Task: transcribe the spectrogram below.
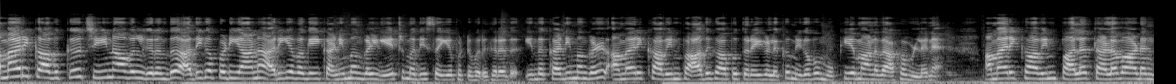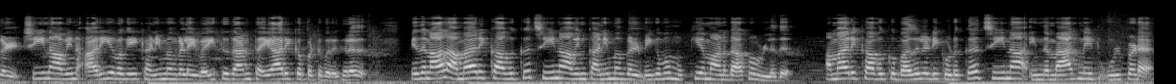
அமெரிக்காவுக்கு சீனாவில் இருந்து அதிகப்படியான அரிய வகை கனிமங்கள் ஏற்றுமதி செய்யப்பட்டு வருகிறது. இந்த கனிமங்கள் அமெரிக்காவின் பாதுகாப்பு துறைகளுக்கு மிகவும் முக்கியமானதாக உள்ளன. அமெரிக்காவின் பல தளவாடங்கள் சீனாவின் அரிய வகை கனிமங்களை வைத்துதான் தயாரிக்கப்பட்டு வருகிறது. இதனால் அமெரிக்காவுக்கு சீனாவின் கனிமங்கள் மிகவும் முக்கியமானதாக உள்ளது. அமெரிக்காவுக்கு பதிலடி கொடுக்க சீனா இந்த மேக்னெட் உள்பட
